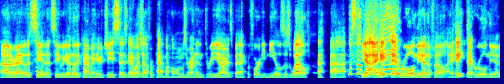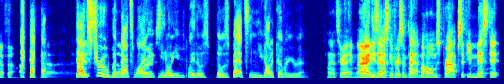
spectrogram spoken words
All right, let's see. Let's see. We got another comment here. G says, "Got to watch out for Pat Mahomes running three yards back before he kneels as well." What's up? Yeah, I hate that rule in the NFL. I hate that rule in the NFL. Uh, that's true, but that's why you, you know you play those those bets and you got to cover your end. That's right. All right, he's asking for some Pat Mahomes props. If you missed it,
